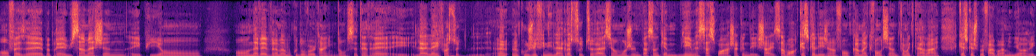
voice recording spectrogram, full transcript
On faisait à peu près 800 machines et puis on on avait vraiment beaucoup d'overtime. Donc, c'était très... L'infrastructure... Un, coup, j'ai fini la restructuration. Moi, j'ai une personne qui aime bien s'asseoir à chacune des chaises, savoir qu'est-ce que les gens font, comment ils fonctionnent, comment ils travaillent, qu'est-ce que je peux faire pour améliorer.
